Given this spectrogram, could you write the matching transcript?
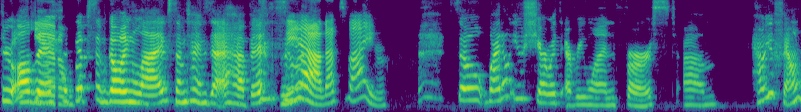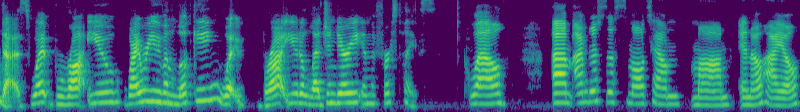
through Thank all the you. hiccups of going live. Sometimes that happens. Yeah, that's fine. So, why don't you share with everyone first um, how you found us? What brought you? Why were you even looking? What brought you to Legendary in the first place? Well, um, I'm just a small town mom in Ohio,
